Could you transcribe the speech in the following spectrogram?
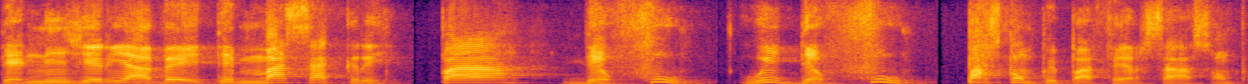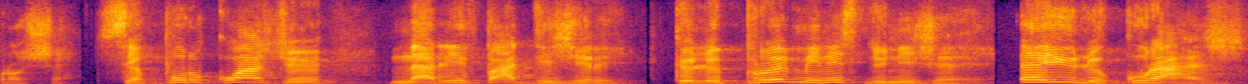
des Nigériens avaient été massacrés par des fous, oui, des fous, parce qu'on ne peut pas faire ça à son prochain. C'est pourquoi je n'arrive pas à digérer que le Premier ministre du Niger ait eu le courage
